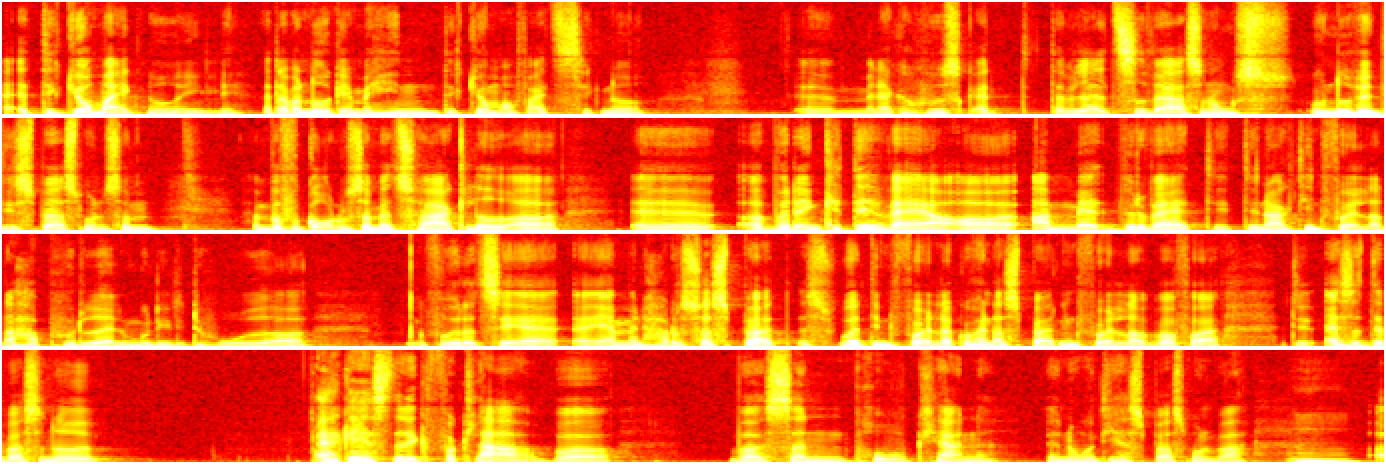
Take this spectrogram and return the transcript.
at det gjorde mig ikke noget egentlig. At der var noget gennem med hende, det gjorde mig faktisk ikke noget. Øhm, men jeg kan huske, at der vil altid være sådan nogle unødvendige spørgsmål, som, jamen, hvorfor går du så med tørklæde, og, øh, og hvordan kan det være, og jamen, ved du hvad, det, det er nok dine forældre, der har puttet alt muligt i dit hoved, og fået dig til at, jamen, har du så spurgt, spurgt dine forældre, gå hen og spørg dine forældre, hvorfor, det, altså det var sådan noget, jeg kan slet ikke forklare, hvor, hvor sådan provokerende øh, nogle af de her spørgsmål var. Mm. Og-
